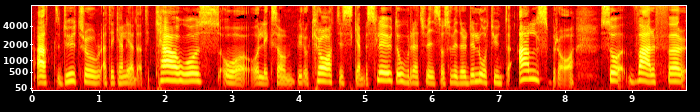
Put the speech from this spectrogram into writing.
att du tror att det kan leda till kaos och, och liksom byråkratiska beslut, orättvisa och så vidare. Det låter ju inte alls bra. Så varför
